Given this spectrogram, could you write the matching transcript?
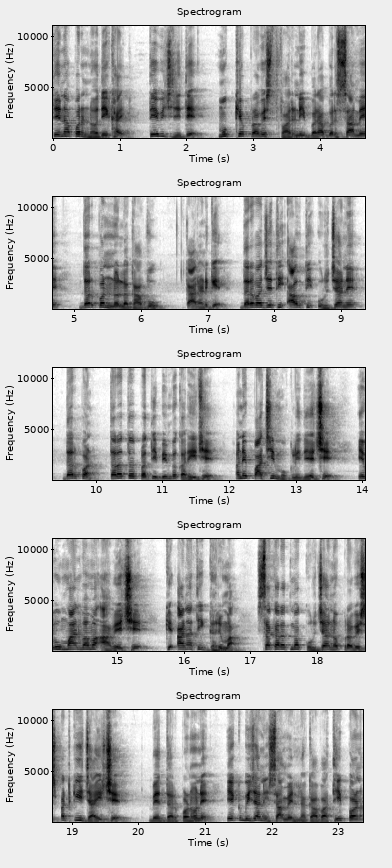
તેના પર ન દેખાય. તેવી જ રીતે મુખ્ય પ્રવેશ દ્વારની બરાબર સામે દર્પણ ન લગાવવું કારણ કે દરવાજેથી આવતી ઉર્જાને દર્પણ તરત પ્રતિબિંબ કરી છે અને પાછી મોકલી દે છે. એવું માનવામાં આવે છે કે આનાથી ઘરમાં સકારાત્મક ઉર્જાનો પ્રવેશ અટકી જાય છે. બે દર્પણોને એકબીજાની સામે લગાવવાથી પણ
